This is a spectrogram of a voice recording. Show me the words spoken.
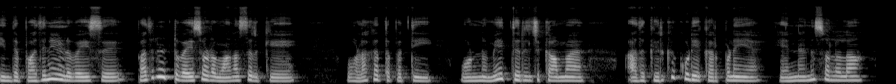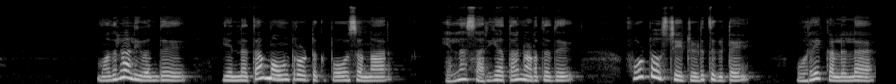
இந்த பதினேழு வயசு பதினெட்டு வயசோட மனசு இருக்கே உலகத்தை பற்றி ஒன்றுமே தெரிஞ்சுக்காம அதுக்கு இருக்கக்கூடிய கற்பனையை என்னன்னு சொல்லலாம். முதலாளி வந்து என்ன தான் மவுண்ட் ரோட்டுக்கு போக சொன்னார். எல்லாம் சரியாக தான் நடந்தது. ஃபோட்டோ ஸ்டேட் எடுத்துக்கிட்டேன். ஒரே கல்லில்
